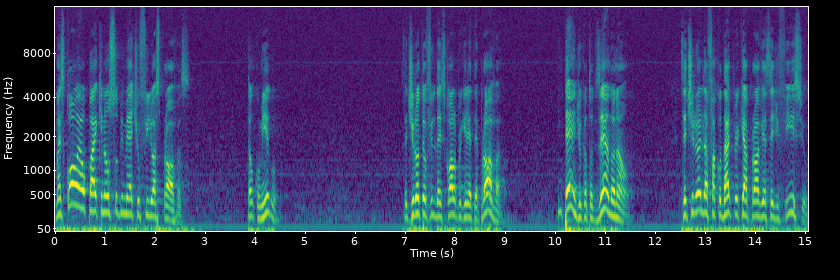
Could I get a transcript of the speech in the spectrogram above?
Mas qual é o pai que não submete o filho às provas? Estão comigo? Você tirou teu filho da escola porque ele ia ter prova? Entende o que eu estou dizendo ou não? Você tirou ele da faculdade porque a prova ia ser difícil?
